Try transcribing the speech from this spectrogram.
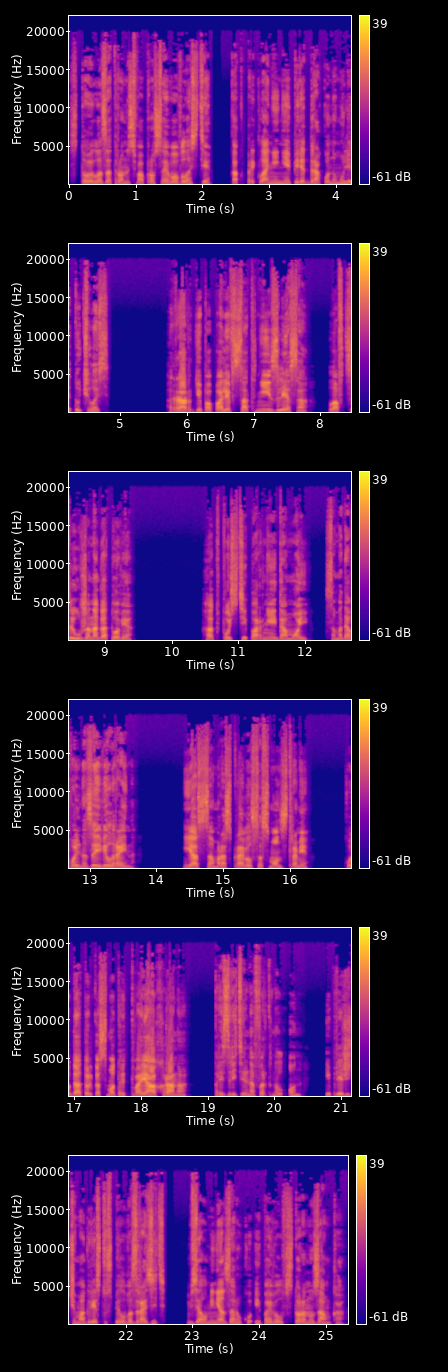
Стоило затронуть вопрос о его власти, как преклонение перед драконом улетучилось. «Рарги попали в сад не из леса. Ловцы уже наготове». «Отпусти парней домой», — самодовольно заявил Рейн. «Я сам расправился с монстрами. Куда только смотрит твоя охрана», — презрительно фыркнул он и прежде чем Агрест успел возразить, взял меня за руку и повел в сторону замка.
